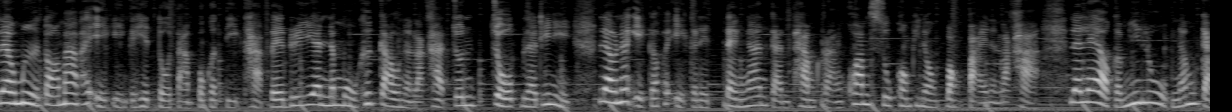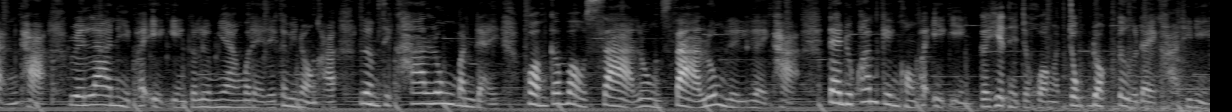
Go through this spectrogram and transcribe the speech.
แล้วมือต่อมาพระเอกเองก็เฮ็ดโตตามปกติค่ะไปเรียนน้ำหมูคือเก่านั่นแหละค่ะ จนจบแล้วที่นี่ แล้วนางเอกกับพระเอกก็ได้แต่งงานกันท่ามกลางความสุขของพี่น้องปองไปนั่นแหละค่ะ และแล้วก็มีลูกน้ำกันค่ะ เวลานี่พระเอกเองก็เริ่มย่างบ่ไดเลยค่ะพี่น้องค่ะ เริ่มสิค่าลงบันไดพร้อมกับเว้าซาลงซาลงเรื่อยๆค่ะ แต่ด้วยความเก่งของพระเอกเองก็เฮ็ดให้เจ้าของจบด็อกเตอร์ได้ค่ะที่นี่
